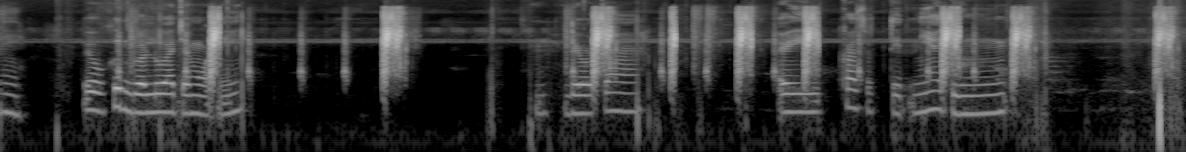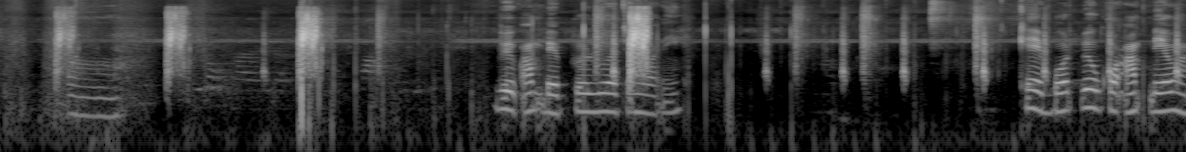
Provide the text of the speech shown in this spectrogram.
นี่เร็วขึ้นรัวๆจังหวะนี้ เดี๋ยวจะไอ้ค่าสเต็ปนี้ให้ถึงเอ่อเวฟอัพแบบรัวๆจังหวะนี้ แค่บอสเวลก็อัพแล้วอะ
